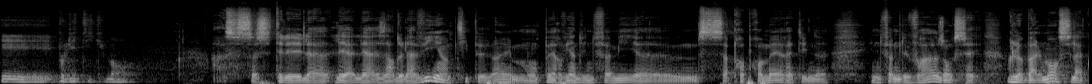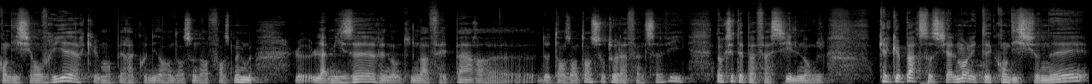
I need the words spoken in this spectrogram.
et politiquement? Ça, c'était les, hasards de la vie, un petit peu. Hein. Mon père vient d'une famille, euh, sa propre mère était une, femme d'ouvrage, donc globalement, c'est la condition ouvrière que mon père a connue dans, son enfance, même la misère dont il m'a fait part euh, de temps en temps, surtout à la fin de sa vie. Donc c'était pas facile. Donc quelque part, socialement, il était conditionné.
